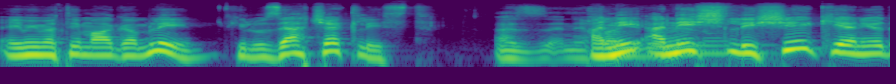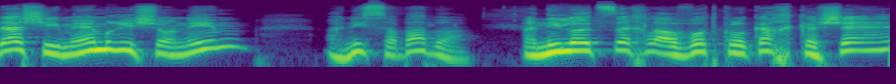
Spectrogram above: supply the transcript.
האם היא מתאימה גם לי? כאילו זה הצ'קליסט. אז אני יכול אני, להגיד... אני לנו... שלישי, כי אני יודע שאם הם ראשונים, אני סבבה. אני לא אצטרך לעבוד כל כך קשה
